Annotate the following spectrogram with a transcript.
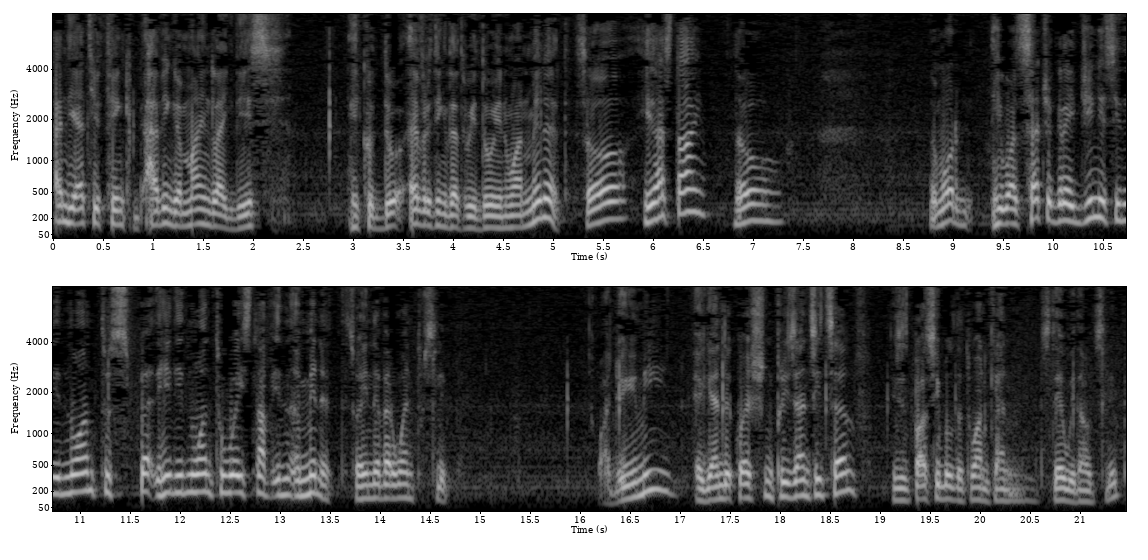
And yet, you think having a mind like this, he could do everything that we do in one minute. So he has time. No. The more he was such a great genius, he didn't want to spe- he didn't want to waste enough in a minute, so he never went to sleep. What do you mean? Again, the question presents itself: Is it possible that one can stay without sleep?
